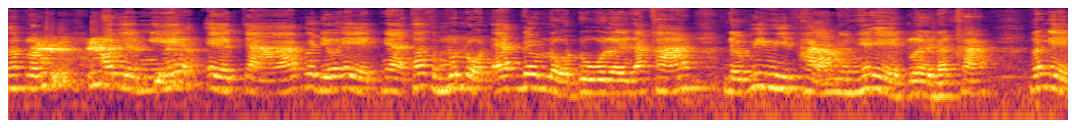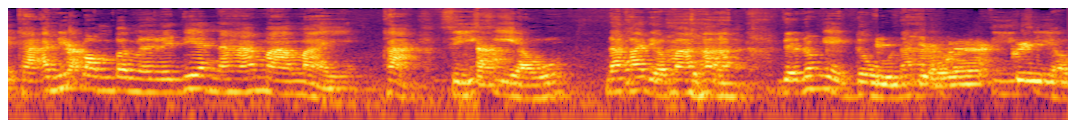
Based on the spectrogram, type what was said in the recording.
นักร้องเอาอย่างนี้เอกจ๋าไปเดี๋ยวเอกเนี่ย ถ้าสมมุติโหลดแอปเดี๋ยวโหลดดูเลยนะคะ เดี๋ยวพี่มีพันหนึ่งให้เอกเลยนะคะน้องเอกค่ะ อันนี้ครับปอมเปอร์เมเรเดียนนะคะ มาใหม่ค่ะ สีเขียวนะคะ เดี๋ยวมา เดี๋ยวน้องเอกดูสีนะเขีคะยวเลยนะสีกรีนเขียว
